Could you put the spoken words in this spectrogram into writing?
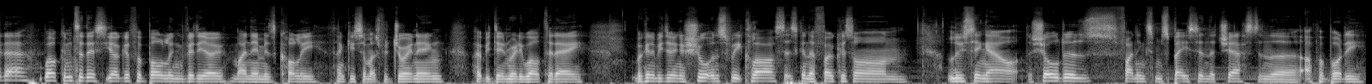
there, welcome to this Yoga for Bowling video. My name is Collie. Thank you so much for joining. Hope you're doing really well today. We're going to be doing a short and sweet class. It's going to focus on loosening out the shoulders, finding some space in the chest and the upper body.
